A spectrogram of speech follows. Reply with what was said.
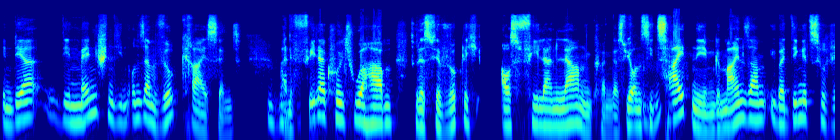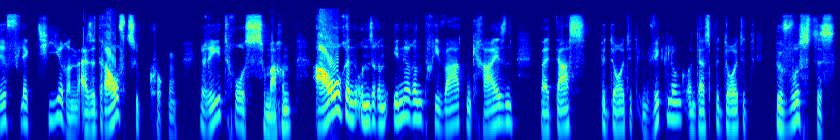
in der den Menschen, die in unserem Wirkkreis sind, mhm. eine Fehlerkultur haben, sodass wir wirklich aus Fehlern lernen können, dass wir uns mhm. die Zeit nehmen, gemeinsam über Dinge zu reflektieren, also drauf zu gucken, Retros zu machen, auch in unseren inneren privaten Kreisen, weil das bedeutet Entwicklung und das bedeutet bewusstes,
